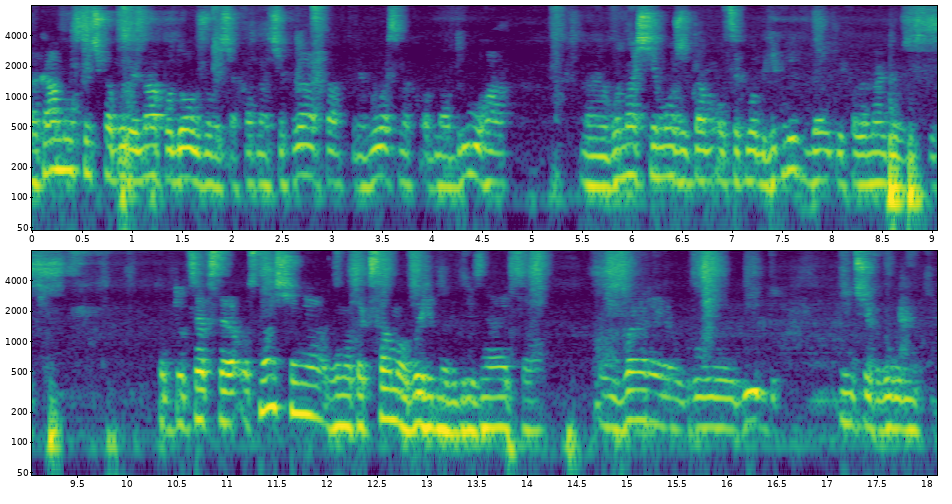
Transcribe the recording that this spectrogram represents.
Така муфточка буде на подовжувачах 1 четверта, 3 восьмих, 1 друга. Е, Вона ще може там у циклоп гібрид в деяких елементах зустрічати. Тобто це все оснащення, воно так само вигідно відрізняється у вери від інших виробників.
